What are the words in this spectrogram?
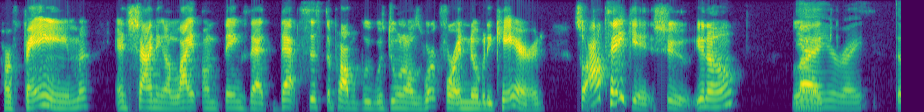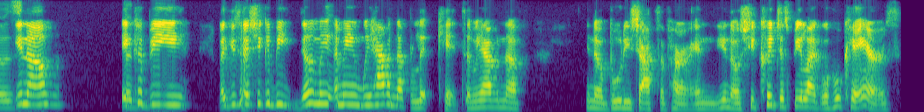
her fame and shining a light on things that that sister probably was doing all this work for and nobody cared. So I'll take it. Shoot, you know, yeah, you're right. Those you know, it The- could be like you said. She could be. I mean, I mean, we have enough lip kits and we have enough, you know, booty shots of her, and you know, she could just be like, "Well, who cares?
